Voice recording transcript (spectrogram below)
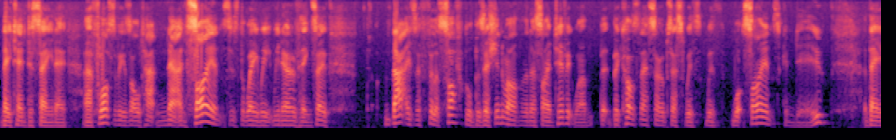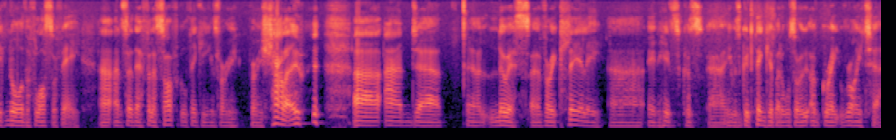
they tend to say, you know, uh, philosophy is old hat and, and science is the way we, we know everything. So that is a philosophical position rather than a scientific one. But because they're so obsessed with, with what science can do, they ignore the philosophy, uh, and so their philosophical thinking is very very shallow, uh, and. Uh, uh, Lewis uh, very clearly uh, in his because he was a good thinker but also a, great writer,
